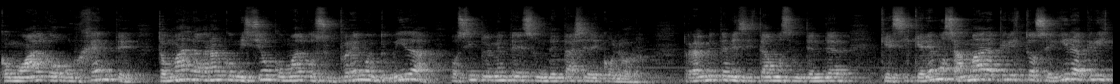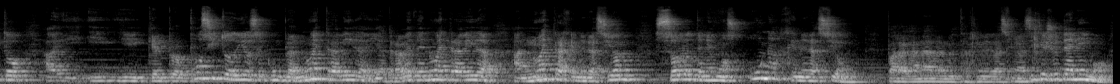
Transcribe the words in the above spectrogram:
como algo urgente? ¿Tomás la gran comisión como algo supremo en tu vida? ¿O simplemente es un detalle de color? Realmente necesitamos entender que si queremos amar a Cristo, seguir a Cristo ah, y, que el propósito de Dios se cumpla en nuestra vida y a través de nuestra vida a nuestra generación, solo tenemos una generación para ganar a nuestra generación. Así que yo te animo,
